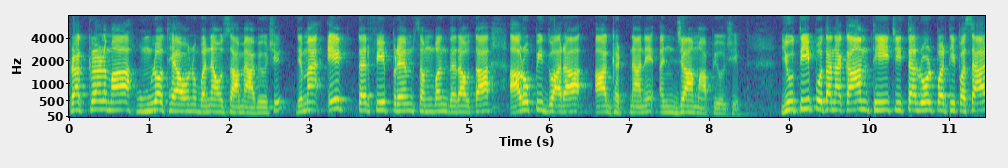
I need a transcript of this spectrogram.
પ્રકરણમાં હુમલો થયાનો બનાવ સામે આવ્યો છે, જેમાં એક તરફી પ્રેમ સંબંધ ધરાવતા આરોપી દ્વારા આ ઘટનાને અંજામ આપ્યો છે. યુવતી પોતાના કામથી ચિત્તલ રોડ પરથી પસાર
